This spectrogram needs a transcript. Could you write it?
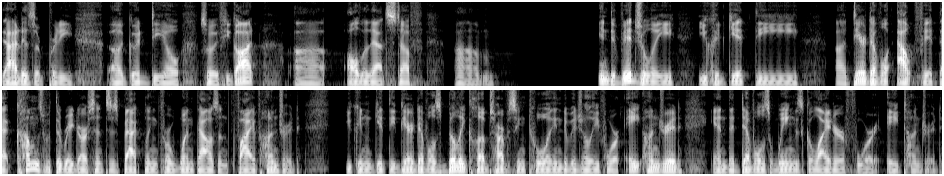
That is a pretty uh, good deal. So if you got uh, all of that stuff um, individually, you could get the uh, Daredevil outfit that comes with the Radar Senses backbling for 1,500. You can get the Daredevil's Billy Club's harvesting tool individually for 800 and the Devil's Wings glider for 800.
